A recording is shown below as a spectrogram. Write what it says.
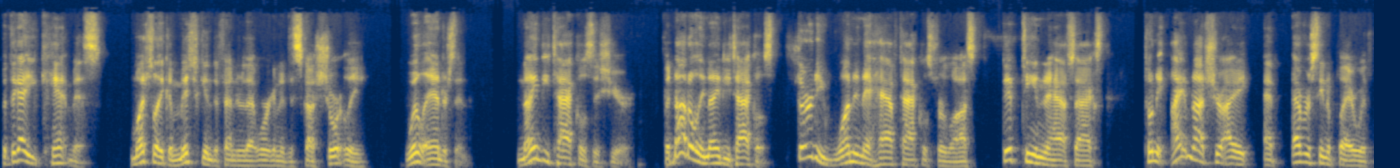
But the guy you can't miss, much like a Michigan defender that we're going to discuss shortly, Will Anderson. 90 tackles this year, but not only 90 tackles, 31 and a half tackles for loss, 15 and a half sacks. Tony, I am not sure I have ever seen a player with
